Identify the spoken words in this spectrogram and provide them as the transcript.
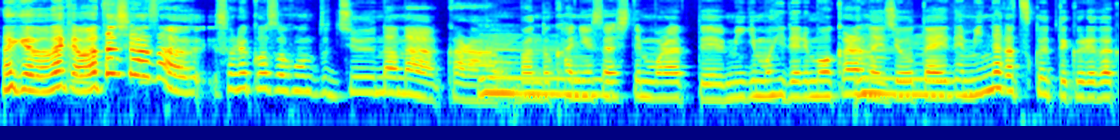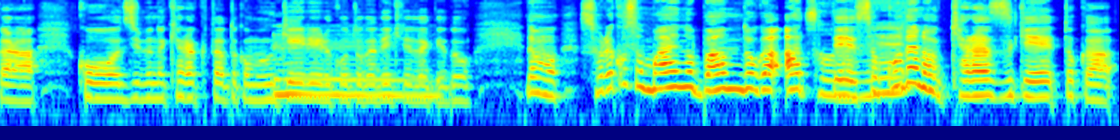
だけどなんか私はさそれこそ本当17からバンド加入させてもらって右も左もわからない状態でみんなが作ってくれたからこう自分のキャラクターとかも受け入れることができてたけどでもそれこそ前のバンドがあってそこでのキャラ付けとか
